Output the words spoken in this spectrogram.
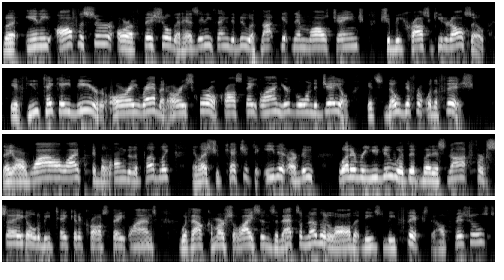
but any officer or official that has anything to do with not getting them laws changed should be prosecuted also. If you take a deer or a rabbit or a squirrel across state line, you're going to jail. It's no different with a fish. They are wildlife. They belong to the public unless you catch it to eat it or do whatever you do with it, but it's not for sale to be taken across state lines without commercial license, and that's another law that needs to be fixed. Now, officials,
